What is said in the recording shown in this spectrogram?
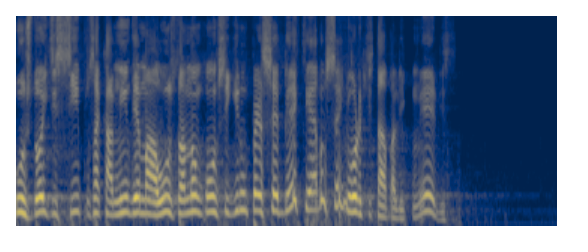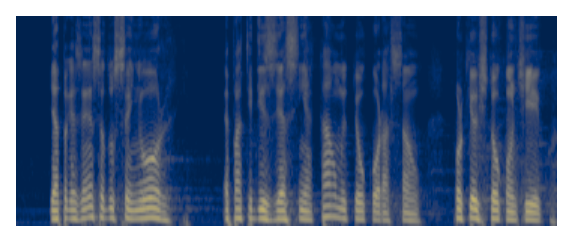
Os dois discípulos a caminho de Emaús lá não conseguiram perceber que era o Senhor que estava ali com eles. E a presença do Senhor é para te dizer assim: acalme o teu coração, porque eu estou contigo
